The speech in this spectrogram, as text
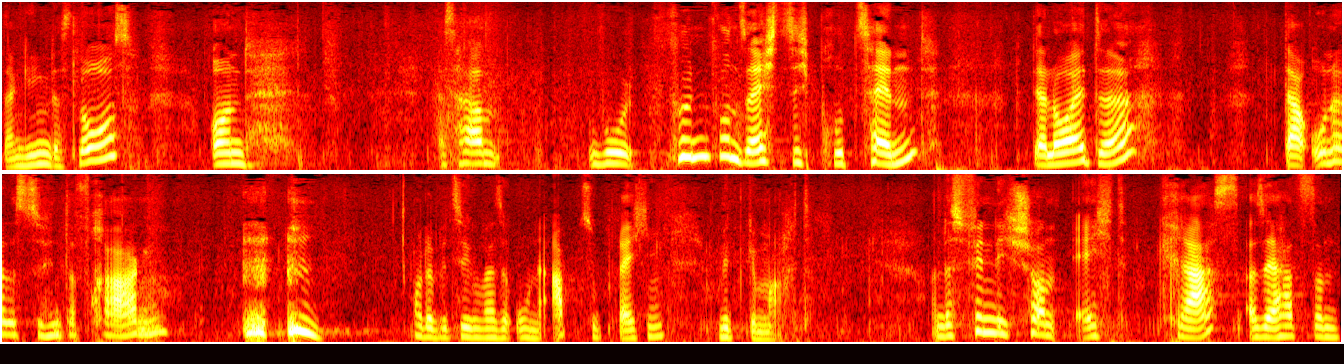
dann ging das los und es haben wohl 65 Prozent der Leute da ohne das zu hinterfragen oder beziehungsweise ohne abzubrechen mitgemacht. Und das finde ich schon echt krass. Also er hat es dann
